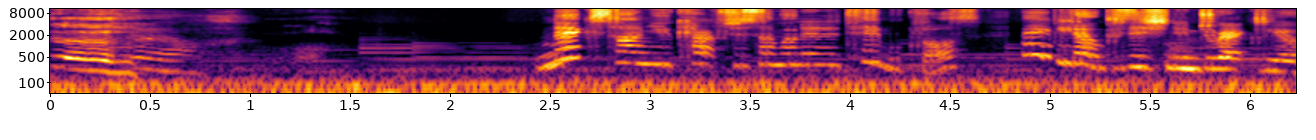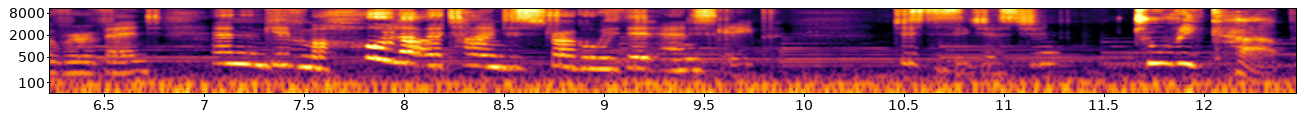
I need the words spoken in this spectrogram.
Ugh. Next time you capture someone in a tablecloth, maybe don't position him directly over a vent and then give him a whole lot of time to struggle with it and escape. Just a suggestion. To recap,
